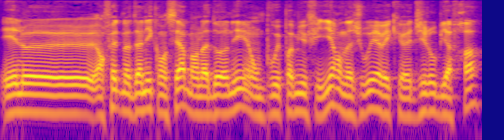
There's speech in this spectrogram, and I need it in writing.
Et le, en fait, notre dernier concert, ben, on l'a donné, on pouvait pas mieux finir. On a joué avec euh, Jello Biafra.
